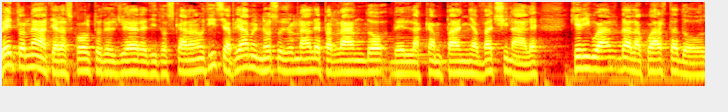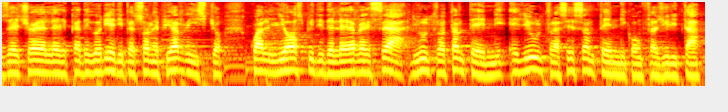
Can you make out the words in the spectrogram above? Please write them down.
Bentornati all'ascolto del GR di Toscana Notizie. Apriamo il nostro giornale parlando della campagna vaccinale che riguarda la quarta dose, cioè le categorie di persone più a rischio, quali gli ospiti delle RSA, gli ultra ottantenni e gli ultra sessantenni con fragilità.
